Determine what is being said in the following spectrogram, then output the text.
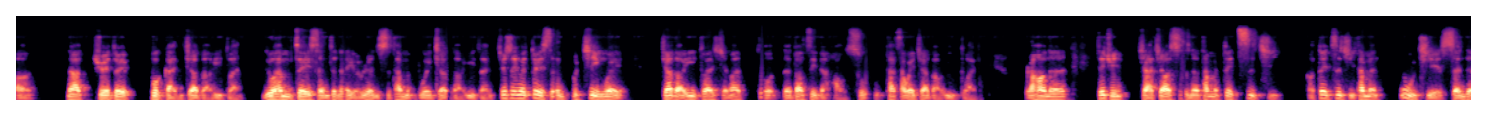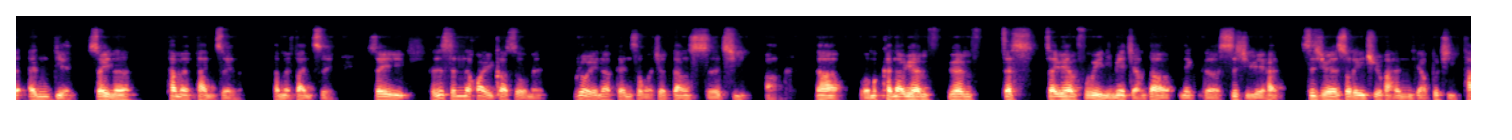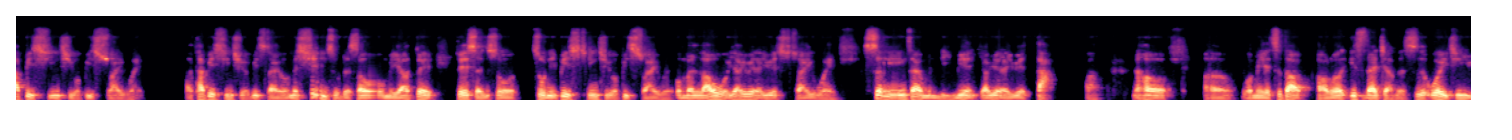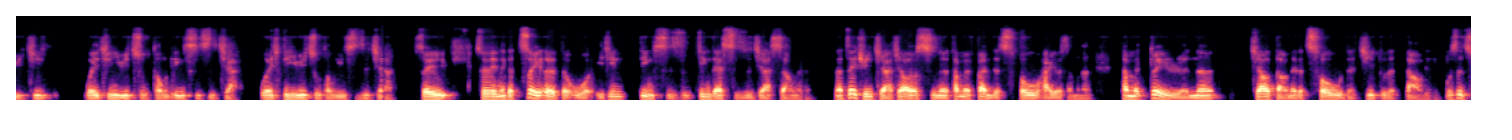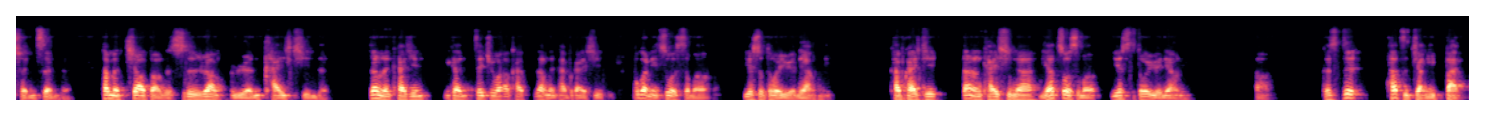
啊，那绝对不敢教导异端。如果他们这一神真的有认识，他们不会教导异端，就是因为对神不敬畏，教导异端想要得得到自己的好处，他才会教导异端。然后呢，这群假教师呢，他们对自己啊，对自己他们误解神的恩典，所以呢，他们犯罪了，他们犯罪。所以，可是神的话语告诉我们，若人要跟从我，就当舍己啊。那我们看到约翰，约翰在在约翰福音里面讲到那个施洗约翰，施洗约翰说了一句话很了不起，他必兴起，我必衰微啊，他必兴起，我必衰微。我们信主的时候，我们也要对对神说，主你必兴起，我必衰微。我们老我要越来越衰微，圣灵在我们里面要越来越大啊。然后，呃，我们也知道保罗一直在讲的是，我已经与基，我已经与主同钉十字架。我已经与主同钉十字架，所以，所以那个罪恶的我已经钉十字钉在十字架上了。那这群假教师呢？他们犯的错误还有什么呢？他们对人呢教导那个错误的基督的道理，不是纯正的。他们教导的是让人开心的，让人开心。你看这句话开让人开不开心？不管你做什么，耶稣都会原谅你。开不开心？当然开心啊！你要做什么，耶稣都会原谅你啊。可是他只讲一半。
